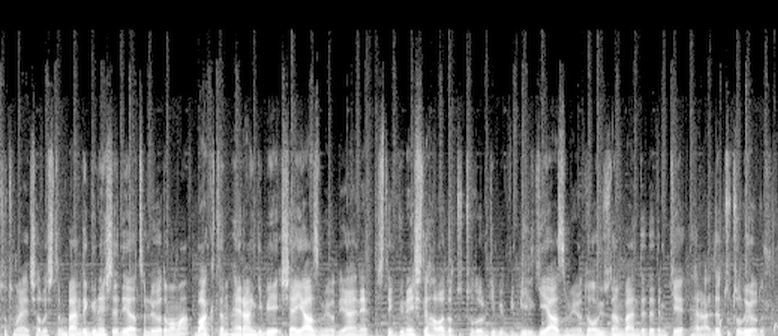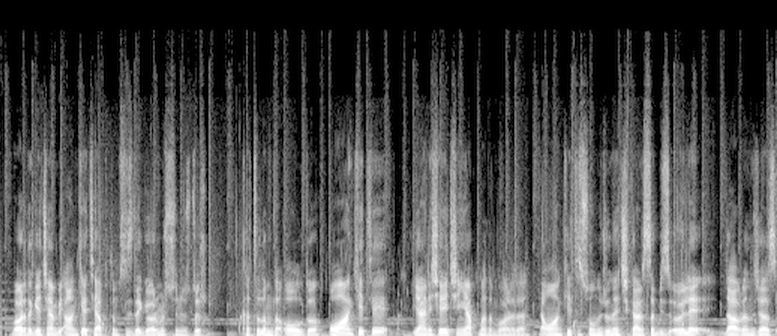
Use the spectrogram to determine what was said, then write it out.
tutmaya çalıştım. Ben de güneşli diye hatırlıyordum ama baktım herhangi bir şey yazmıyordu. Yani işte güneşli havada tutulur gibi bir bilgi yazmıyordu. O yüzden ben de dedim ki herhalde tutuluyordur. Bu arada geçen bir anket yaptım. Siz de görmüşsünüzdür. Katılım da oldu. O anketi yani şey için yapmadım bu arada. Ya o anketin sonucu ne çıkarsa biz öyle davranacağız,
